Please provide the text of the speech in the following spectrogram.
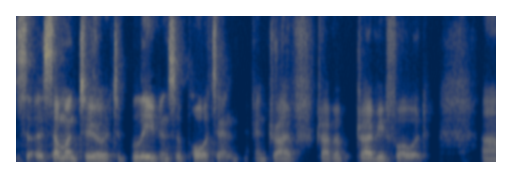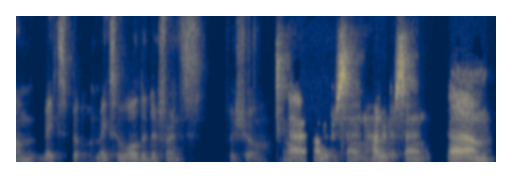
so, someone to to believe and support and and drive drive drive you forward um, makes makes a world of difference for sure. Hundred percent, hundred percent. Um,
